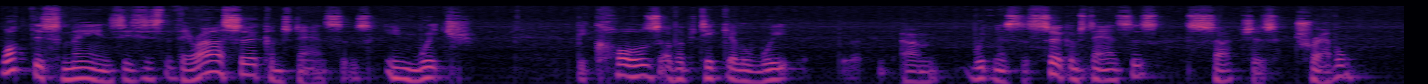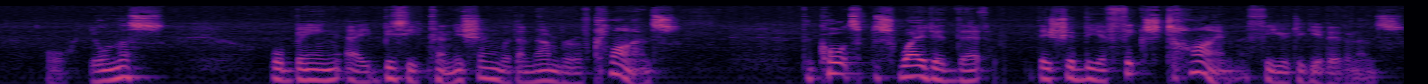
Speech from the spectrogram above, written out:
What this means is, is that there are circumstances in which, because of a particular we, um, witness's circumstances, such as travel or illness, or being a busy clinician with a number of clients, the court's persuaded that there should be a fixed time for you to give evidence.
